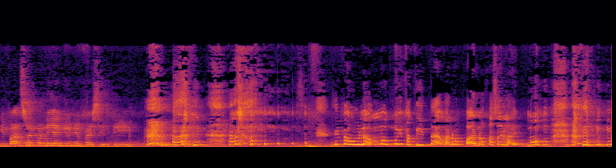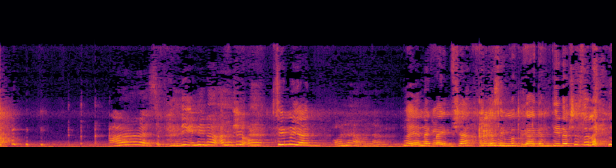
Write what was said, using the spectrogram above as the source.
Ipa-answer ko niya university. Di ba wala mo mo ipakita? Parang paano ka sa live mo? ah, sige. Hindi, hindi na. Ano siya, oh. Sino yan? Wala, wala. Ayan, nag-live siya. Kasi magaganti daw siya sa live.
